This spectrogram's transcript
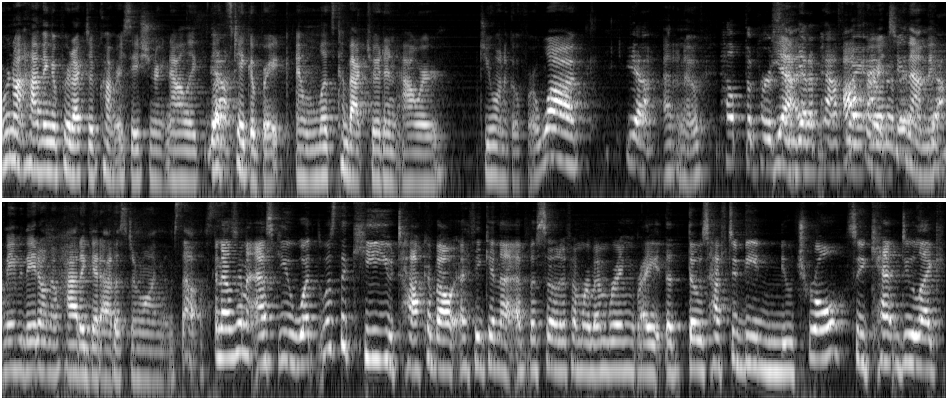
we're not having a productive conversation right now. Like, Yeah. let's take a break and let's come back to it in an hour. Do you want to go for a walk? Yeah. I don't know. Help the person Yeah, get a pathway offer out it of to them. Yeah. Maybe they don't know how to get out of stonewalling themselves. And I was going to ask you, what was the key you talk about? I think in that episode, if I'm remembering right, that those have to be neutral. So you can't do like,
